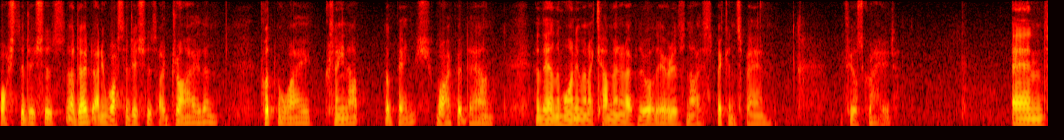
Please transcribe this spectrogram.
wash the dishes. I don't only wash the dishes, I dry them, put them away, clean up the bench, wipe it down, and then in the morning when I come in and open the door, there it is, nice spick and span. It feels great. And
